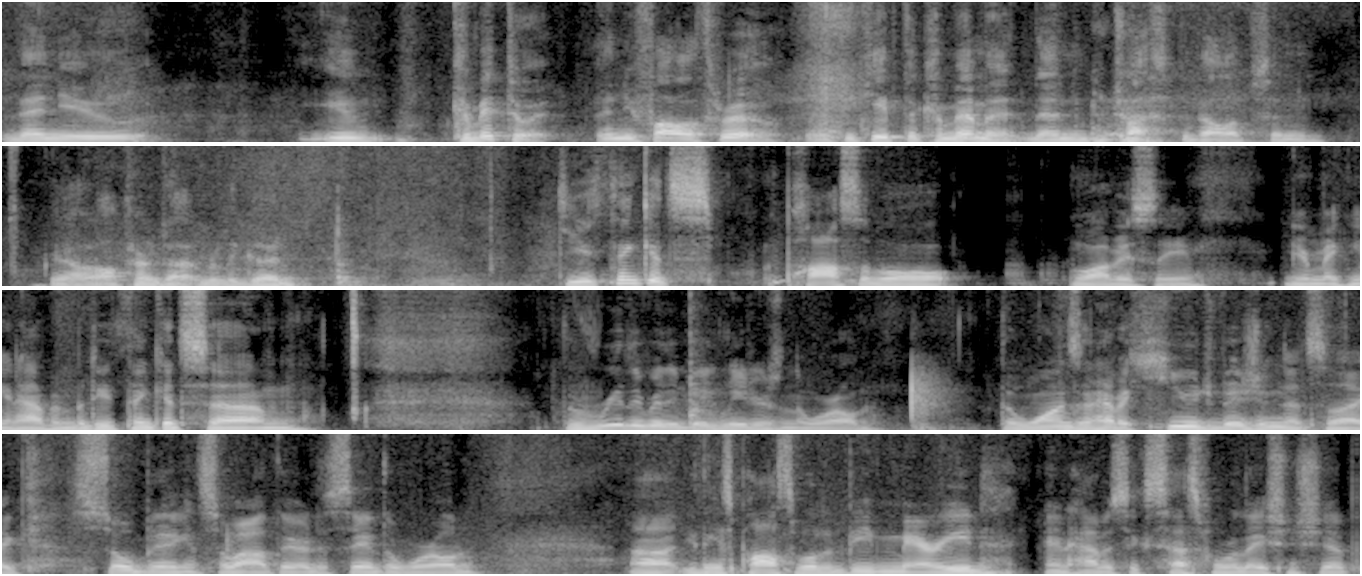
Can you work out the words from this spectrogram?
then you you commit to it and you follow through. And if you keep the commitment, then trust develops, and you know it all turns out really good. Do you think it's possible? Well, obviously, you're making it happen, but do you think it's um, the really, really big leaders in the world, the ones that have a huge vision that's like so big and so out there to save the world? Uh, do you think it's possible to be married and have a successful relationship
